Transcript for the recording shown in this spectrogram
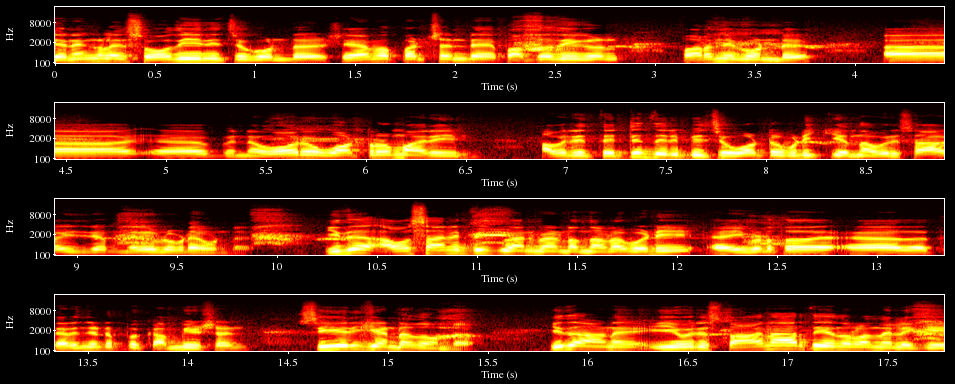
ജനങ്ങളെ സ്വാധീനിച്ചുകൊണ്ട് ക്ഷേമപക്ഷന്റെ പദ്ധതികൾ പറഞ്ഞുകൊണ്ട് പിന്നെ ഓരോ വോട്ടർമാരെയും അവരെ തെറ്റിദ്ധരിപ്പിച്ച് വോട്ട് പിടിക്കുന്ന ഒരു സാഹചര്യം നിലവിലിവിടെ ഉണ്ട്. ഇത് അവസാനിപ്പിക്കുവാൻ വേണ്ട നടപടി ഇവിടുത്തെ തെരഞ്ഞെടുപ്പ് കമ്മീഷൻ സ്വീകരിക്കേണ്ടതുണ്ട്. ഇതാണ് ഈ ഒരു സ്ഥാനാർത്ഥി എന്നുള്ള നിലയ്ക്ക്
